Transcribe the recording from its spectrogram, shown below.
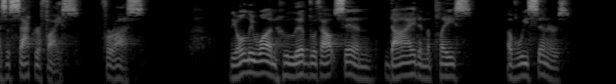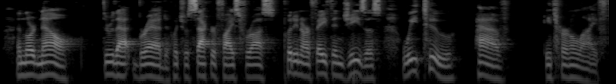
as a sacrifice for us. The only one who lived without sin died in the place of we sinners. And Lord, now, through that bread which was sacrificed for us, putting our faith in Jesus, we too have eternal life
